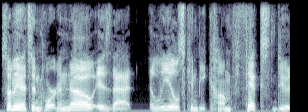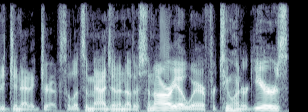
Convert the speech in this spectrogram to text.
Something that's important to know is that alleles can become fixed due to genetic drift. So let's imagine another scenario where for 200 years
